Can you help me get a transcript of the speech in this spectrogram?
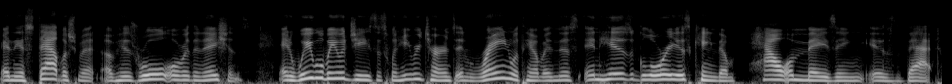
and the establishment of his rule over the nations. And we will be with Jesus when he returns and reign with him in this in his glorious kingdom. How amazing is that?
